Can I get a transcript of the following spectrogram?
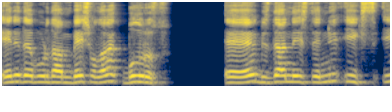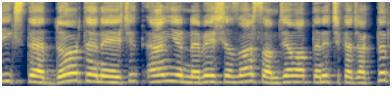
N'i de buradan 5 olarak buluruz. E bizden ne isteniyor? X. X de 4N'e eşit. N yerine 5 yazarsam cevapta ne çıkacaktır?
